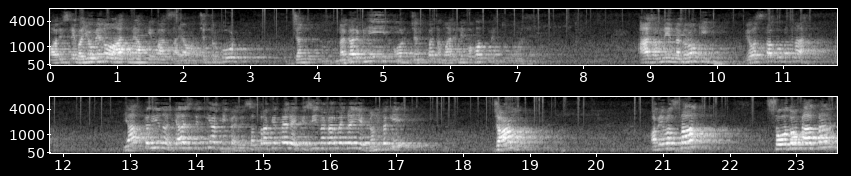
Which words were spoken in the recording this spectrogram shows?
और इसलिए भाइयों बहनों, आज मैं आपके पास आया हूँ। चित्रकूट जन नगर भी और जनपद हमारे लिए बहुत महत्वपूर्ण है। आज हमने नगरों की व्यवस्था को बदला है। याद करिए ना, क्या स्थितियाँ थी पहले? सत्रह के पहले किसी नगर में जाइए, गंदगी, जाम, अव्यवस्था, सौदों का आतंक,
